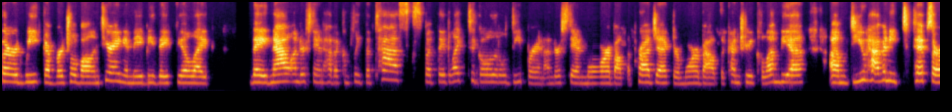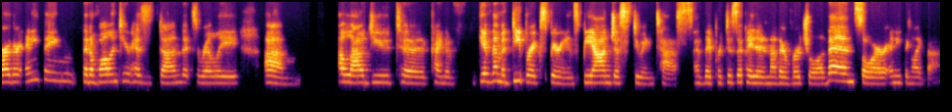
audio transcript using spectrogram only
third week of virtual volunteering, and maybe they feel like they now understand how to complete the tasks, but they'd like to go a little deeper and understand more about the project or more about the country, Colombia. Um, do you have any tips or are there anything that a volunteer has done that's really um, allowed you to kind of give them a deeper experience beyond just doing tests? Have they participated in other virtual events or anything like that?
